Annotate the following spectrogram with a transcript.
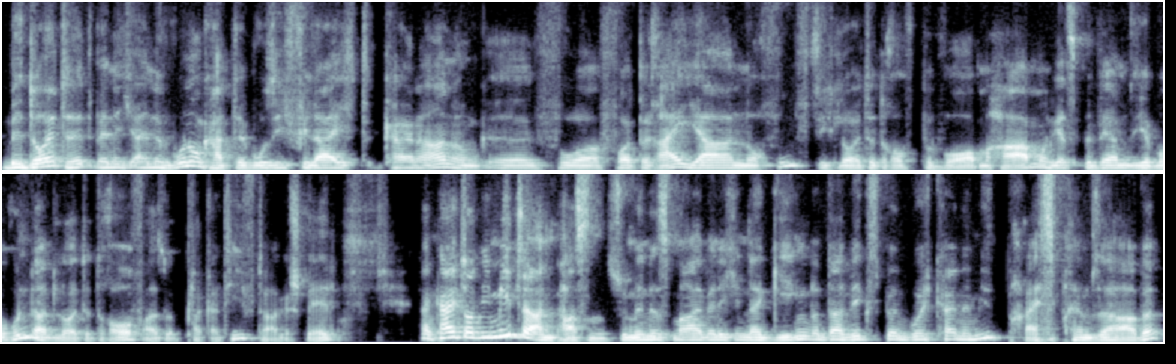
Bedeutet, wenn ich eine Wohnung hatte, wo sich vielleicht, keine Ahnung, äh, vor, vor drei Jahren noch 50 Leute drauf beworben haben und jetzt bewerben sich aber 100 Leute drauf, also plakativ dargestellt, dann kann ich doch die Miete anpassen. Zumindest mal, wenn ich in der Gegend unterwegs bin, wo ich keine Mietpreisbremse habe.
